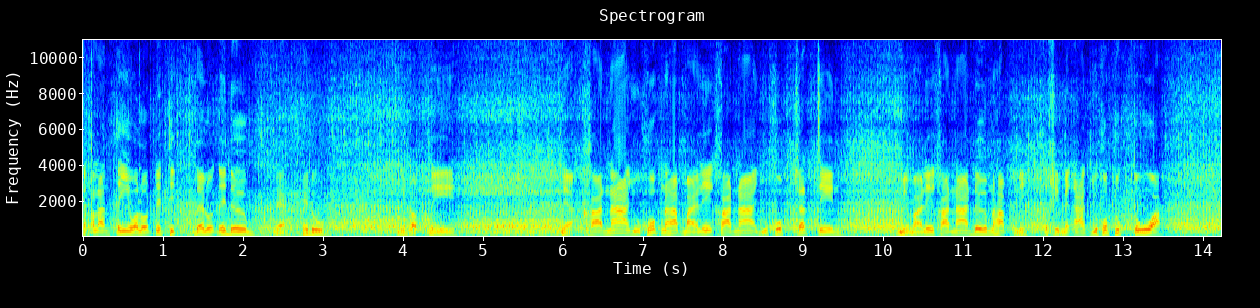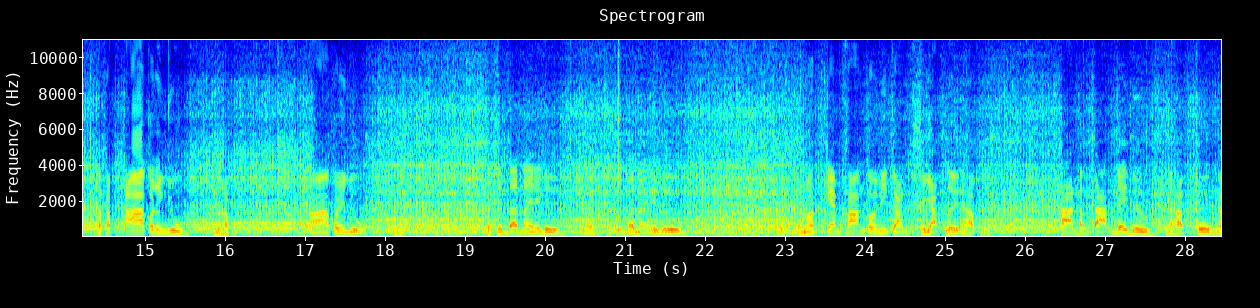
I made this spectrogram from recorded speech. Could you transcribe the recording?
แต่การันตีว่ารถได้ติดได้รถได้เดิมเนี่ยให้ดูนี่ครับนี่เนี่ยคานหน้าอยู่ครบนะครับ หมายเลขคานหน้าอยู่ครบชัดเจนเนี่ยหมายเลขคานหน้าเดิมนะครับนี่ตะเข็บเม็ดอาร์คอยู่ครบทุกตัวนะครับอาร์ก็ยังอยู่นะครับอาร์ก็ยังอยู่ตะเข็บด้านในได้เดิมเห็นไหมตะเข็บด้านในได้เดิมน็อตแก้มข้างก็ไม่มีการขยับเลยนะครับฐานต่างๆได้เดิมนะครับโครงใน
